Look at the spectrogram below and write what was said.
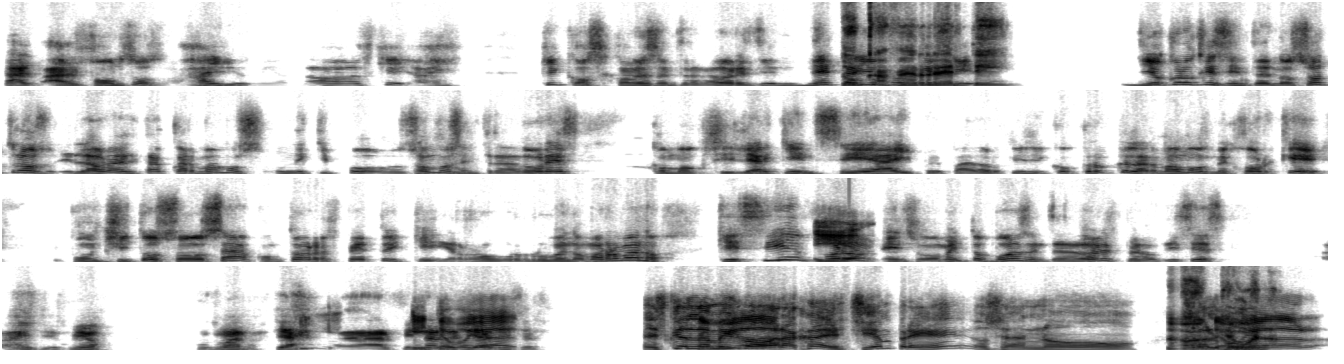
Al- Alfonso, ay Dios mío, no, es que, ay, qué cosa con esos entrenadores. Neta, yo Tuca creo que si- Ferretti. yo creo que si entre nosotros, la hora del taco, armamos un equipo, somos entrenadores como auxiliar quien sea y preparador físico, creo que lo armamos mejor que Ponchito Sosa, con todo respeto, y que Ru- Rubén Omar Romano, que sí Y- fueron en su momento buenos entrenadores, pero dices, ay Dios mío, pues bueno, ya, al final del día a- dices, Es que es la misma baraja de siempre, ¿eh? O sea, no. Qué bueno, a dar-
